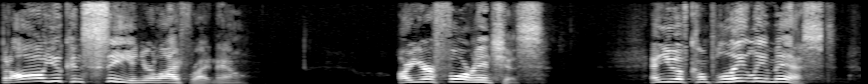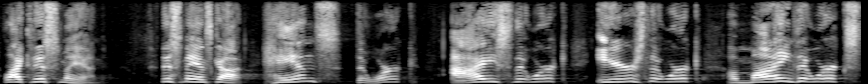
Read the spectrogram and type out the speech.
but all you can see in your life right now are your four inches. And you have completely missed, like this man. This man's got hands that work, eyes that work, ears that work, a mind that works.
